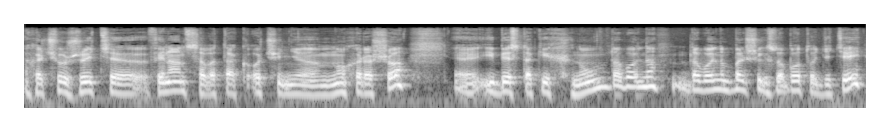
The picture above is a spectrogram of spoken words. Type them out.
хочу жить э, финансово так очень, э, ну, хорошо, и без таких, ну, довольно, довольно больших забот о детей,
